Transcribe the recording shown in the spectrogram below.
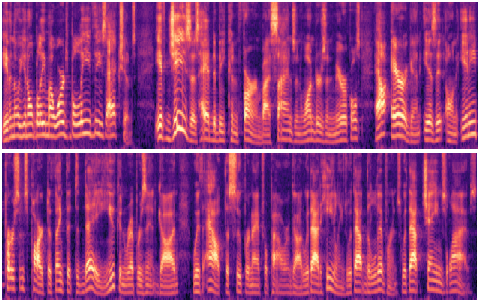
Even though you don't believe my words, believe these actions. If Jesus had to be confirmed by signs and wonders and miracles, how arrogant is it on any person's part to think that today you can represent God without the supernatural power of God, without healings, without deliverance, without changed lives?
